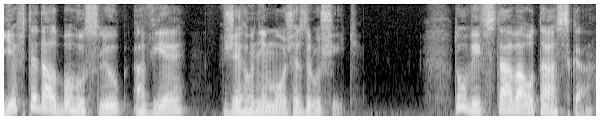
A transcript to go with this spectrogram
Jefte dal Bohu sľub a vie, že ho nemôže zrušiť. Tu vyvstáva otázka.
